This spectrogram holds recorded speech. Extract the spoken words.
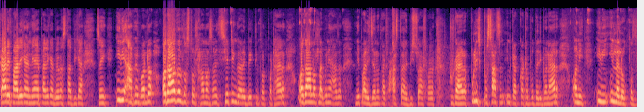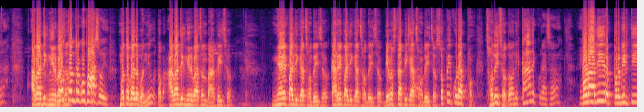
कार्यपालिका न्यायपालिका व्यवस्थापिका चाहिँ यिनी आफै भनेर अदालत जस्तो ठाउँमा समेत सेटिङ गरेर व्यक्ति पठाएर अदालतलाई पनि आज नेपाली जनताको आस्था र विश्वासबाट टुटाएर पुलिस प्रशासन यिनका कठपुतली बनाएर अनि यिनी यिनलाई लोकतन्त्र आबादिक निर्वाचन। लोकतन्त्रको उपहास हो म तपाईँलाई भनिदिउँ तपाईँ आबादिक निर्वाचन भएकै छ। न्यायपालिका छँदैछ कार्यपालिका छँदैछ व्यवस्थापिका छँदैछ सबै कुरा छँदैछ त अनि कहाँ कुरा छ। प्रणाली र प्रवृत्ति।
